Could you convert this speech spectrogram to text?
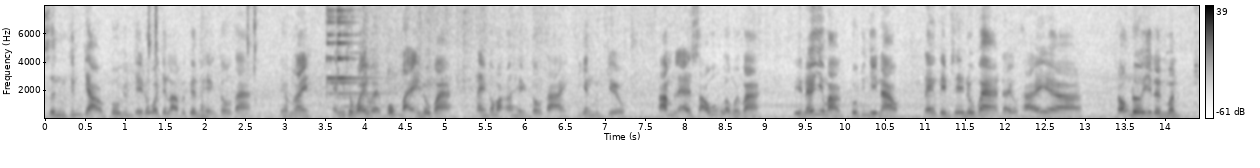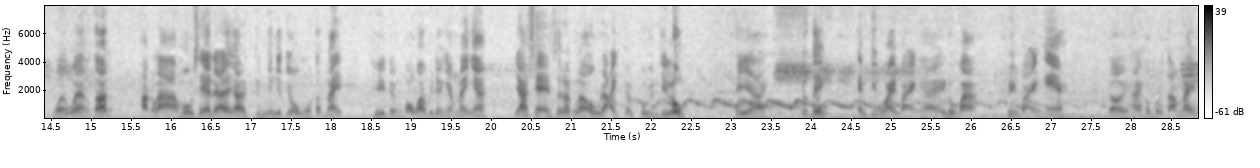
Xin kính chào cô chú anh chị đã quay trở lại với kênh Hiền Toyota Thì hôm nay em sẽ quay về 47 Innova đang có mặt ở Hiền Toyota chi nhánh Bình Triệu 806 quốc lộ 13 Thì nếu như mà cô chú anh chị nào đang tìm xe Innova để có thể à, đón đưa gia đình mình về quê ăn Tết, hoặc là mua xe để à, kinh doanh dịch vụ mùa Tết này, thì đừng bỏ qua video ngày hôm nay nha. Giá xe sẽ rất là ưu đãi cho cô chú anh chị luôn. Thì à, trước tiên em chỉ quay bạn Innova phiên bản E đời 2018 này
